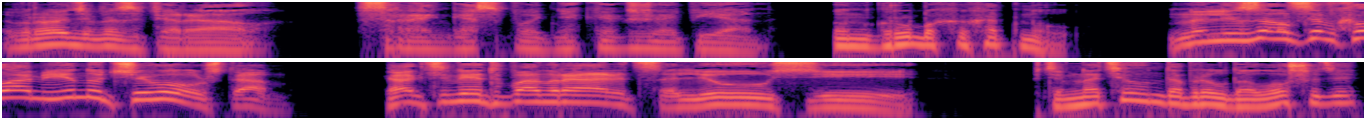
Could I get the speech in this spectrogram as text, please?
«Вроде бы запирал. Срань господня, как же я пьян!» Он грубо хохотнул. «Нализался в хламину, чего уж там! Как тебе это понравится, Люси?» В темноте он добрел до лошади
